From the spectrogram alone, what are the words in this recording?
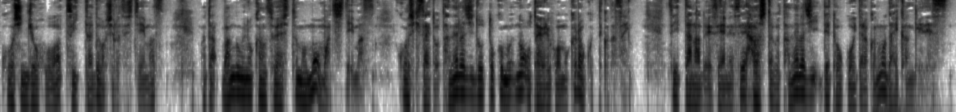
更新情報はツイッターでお知らせしています。また、番組の感想や質問もお待ちしています。公式サイト、種ラジ .com のお便りフォームから送ってください。ツイッターなど SNS でハッシュタグ種ラジで投稿いただくのも大歓迎です。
